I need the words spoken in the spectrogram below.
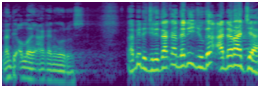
Nanti Allah yang akan ngurus. Tapi diceritakan tadi juga ada raja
